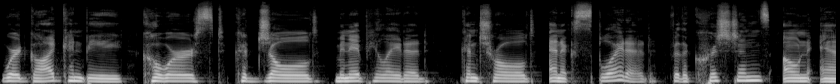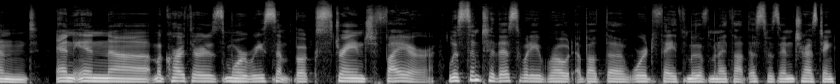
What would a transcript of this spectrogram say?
where God can be coerced, cajoled, manipulated, controlled, and exploited for the Christian's own end. And in uh, MacArthur's more recent book, Strange Fire, listen to this, what he wrote about the word faith movement. I thought this was interesting.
